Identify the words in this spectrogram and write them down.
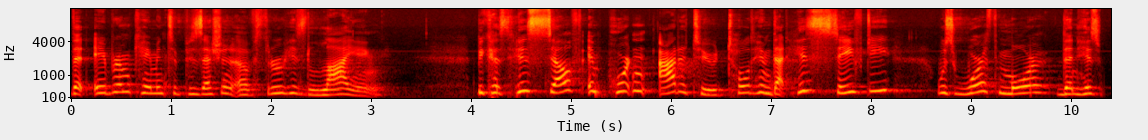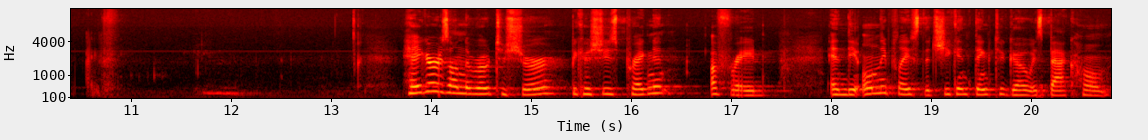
that Abram came into possession of through his lying because his self important attitude told him that his safety was worth more than his wife. Hagar is on the road to Shur because she's pregnant, afraid, and the only place that she can think to go is back home.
